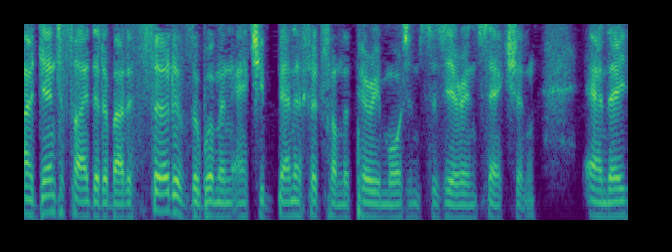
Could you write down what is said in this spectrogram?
identified that about a third of the women actually benefit from the perimortem cesarean section, and they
